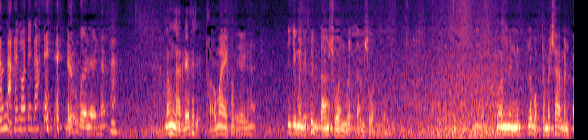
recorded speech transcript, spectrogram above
น้ำหนักให้ลดให้ได้ เดี๋ยวก็เบิร์นเองฮะค่ะ น้ำหนักเดี๋ยวเขาจะเผาไหม้เขาเองฮะ ที่จริงมันจะขึ้นตามส่วนลดตามส่วนเพราะมันเป็นระบบธรรมชาติมันไป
